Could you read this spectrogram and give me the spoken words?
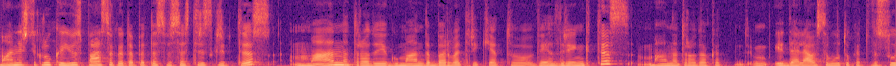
Man iš tikrųjų, kai jūs pasakojate apie tas visas tris kryptis, man atrodo, jeigu man dabar vat, reikėtų vėl rinktis, man atrodo, kad idealiausia būtų, kad visų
